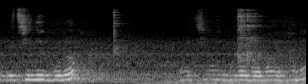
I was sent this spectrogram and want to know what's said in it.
এই চিনি গুঁড়ো, আমি চিনি গুঁড়ো দেবো এখানে।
